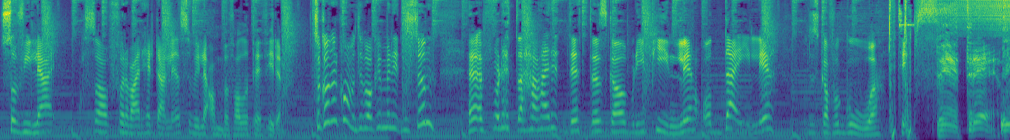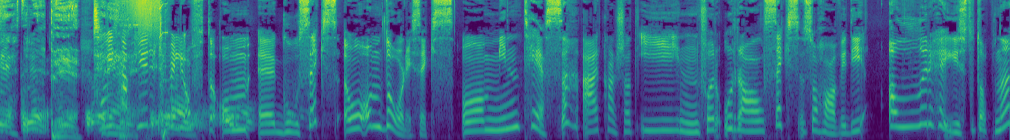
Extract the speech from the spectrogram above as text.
så vil jeg altså for å være helt ærlig, så vil jeg anbefale P4. Så kan dere komme tilbake om en liten stund, eh, for dette her dette skal bli pinlig og deilig. Du skal få gode tips. P3. Og vi snakker veldig ofte om eh, god sex og om dårlig sex. Og min tese er kanskje at innenfor oralsex så har vi de aller høyeste toppene,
